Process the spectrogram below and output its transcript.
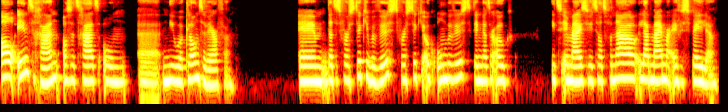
al in te gaan als het gaat om uh, nieuwe klanten werven. En dat is voor een stukje bewust, voor een stukje ook onbewust. Ik denk dat er ook iets in mij zoiets had van, nou, laat mij maar even spelen.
